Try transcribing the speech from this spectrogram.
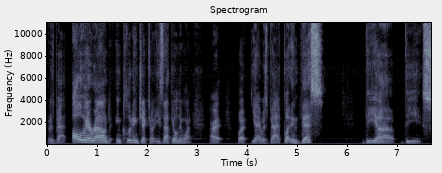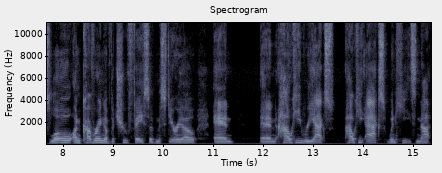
It was bad all the way around, including Jake Jones. He's not the only one. All right, but yeah, it was bad. But in this, the uh the slow uncovering of the true face of Mysterio and and how he reacts, how he acts when he's not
